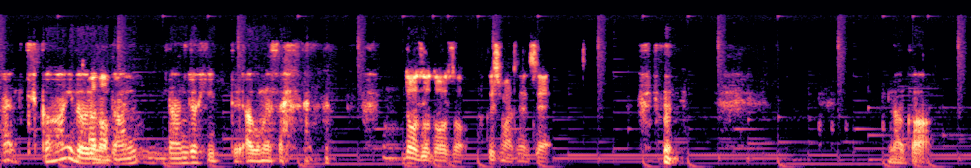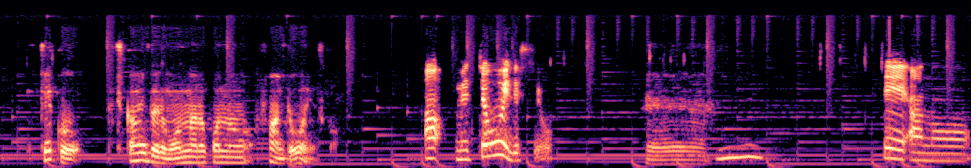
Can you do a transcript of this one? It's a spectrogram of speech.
あ。地下アイドルの男男女比って、あ、ごめんなさい。どうぞどうぞ、福島先生。なんか、結構、地下アイドルも女の子のファンって多いんですか？あ、めっちゃ多いですよ。へえ。うん。で、あの、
